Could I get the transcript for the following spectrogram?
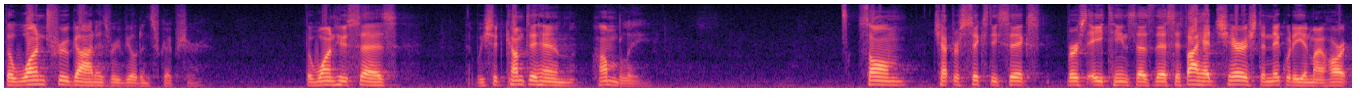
the one true God as revealed in Scripture, the one who says that we should come to Him humbly. Psalm chapter 66, verse 18 says this If I had cherished iniquity in my heart,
